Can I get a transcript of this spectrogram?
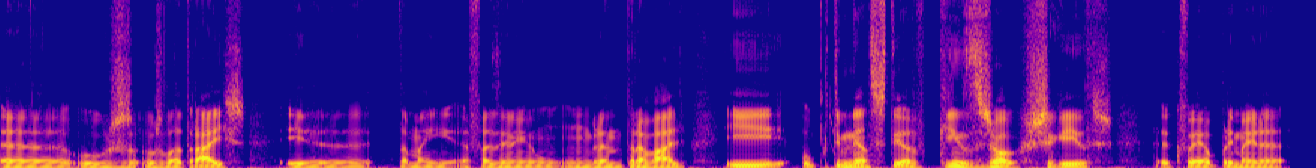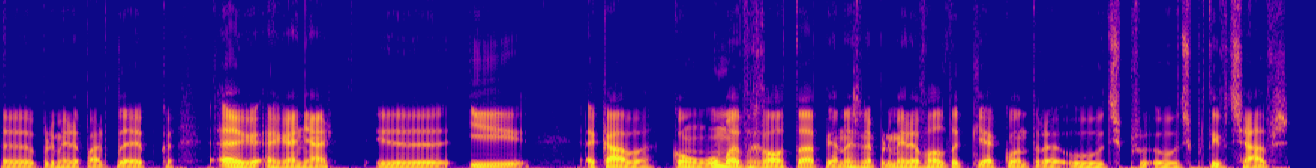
eh, os, os laterais eh, também a fazerem um, um grande trabalho. E o Portimonense esteve 15 jogos seguidos, eh, que foi a primeira, primeira parte da época, a, a ganhar eh, e acaba com uma derrota apenas na primeira volta, que é contra o, o Desportivo de Chaves.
